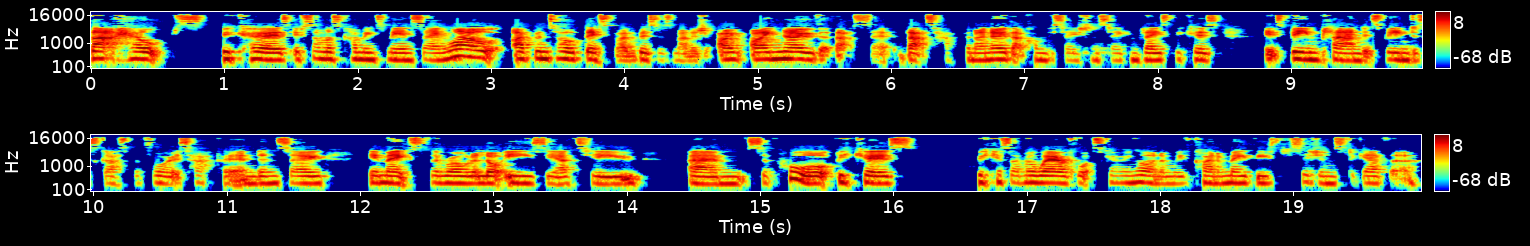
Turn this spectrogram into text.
that helps because if someone's coming to me and saying, "Well, I've been told this by the business manager," I, I know that that's it, that's happened. I know that conversation's taken place because it's been planned, it's been discussed before it's happened, and so it makes the role a lot easier to um, support because because I'm aware of what's going on and we've kind of made these decisions together.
